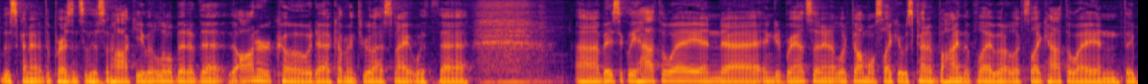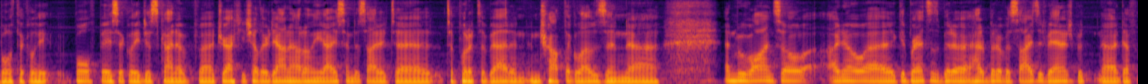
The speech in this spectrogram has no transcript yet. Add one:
this kind of the presence of this in hockey, but a little bit of the the honor code uh, coming through last night with. Uh, uh, basically Hathaway and uh, and Gudbranson, and it looked almost like it was kind of behind the play, but it looks like Hathaway and they both basically, both basically just kind of uh, tracked each other down out on the ice and decided to to put it to bed and, and drop the gloves and uh, and move on. So I know uh, Gudbranson's bit of, had a bit of a size advantage, but uh, def-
